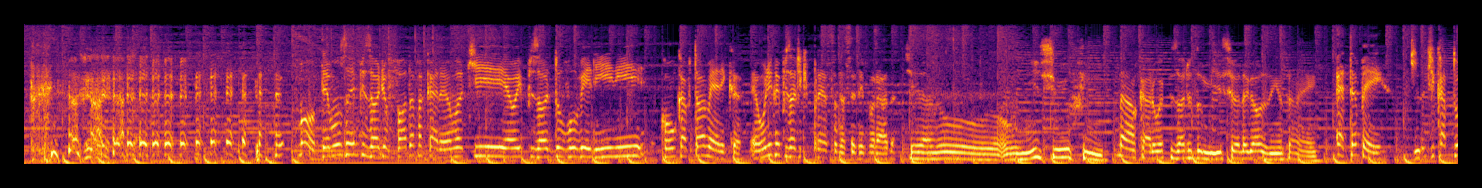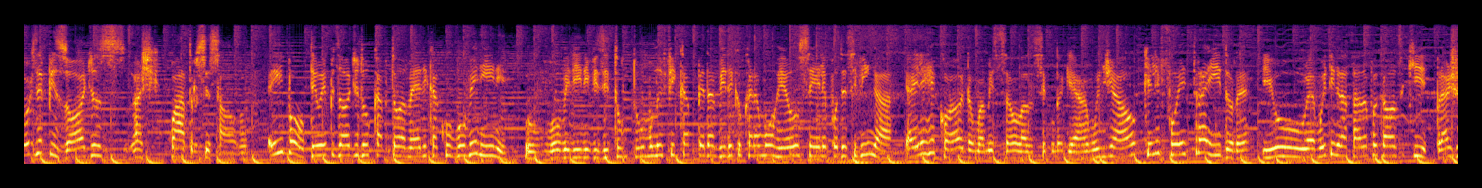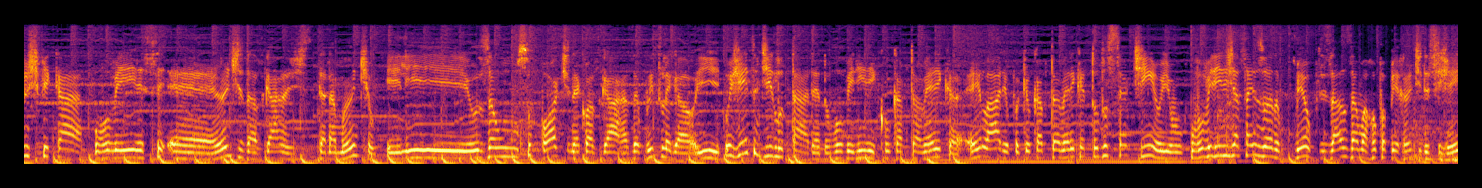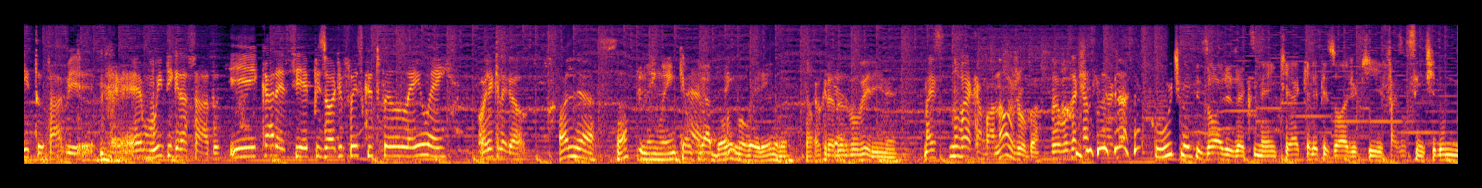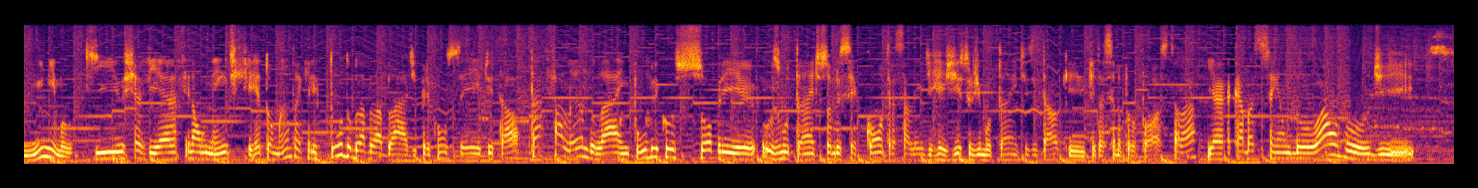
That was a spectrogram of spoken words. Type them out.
Bom, temos um episódio foda pra caramba que é o episódio do Wolverine com o Capitão América. É o único episódio que presta dessa temporada. Tirando o, início e o fim. Não, cara, o episódio do míssil é legalzinho também. É, também. De, de 14 episódios, acho que 4 se salvam. E, bom, tem o episódio do Capitão América com o Wolverine. O Wolverine visita um túmulo e fica pé da vida que o cara morreu sem ele poder se vingar. E aí ele recorda uma missão lá da Segunda Guerra Mundial que ele foi traído, né? E o, é muito engraçado por causa que, pra justificar o Wolverine é, antes das garras da Adamantium, ele usa um suporte, né, com as garras. É muito legal. E o jeito de lutar, né, do Wolverine com o Capitão América é hilário, porque o Capitão América é todo certinho e o Wolverine já sai zoando. Meu, precisar usar uma roupa berrante desse jeito, sabe? É, é muito engraçado. E, cara, esse episódio foi escrito pelo Lei Wayne. Olha que legal. Olha só. Len Wen, que é, o criador do Wolverine, né? É o criador do Wolverine. Mas não vai acabar não, Juba? Vamos acabar. o último episódio de X-Men, que é aquele episódio que faz um sentido mínimo, que o Xavier finalmente, retomando aquele tudo blá blá blá de preconceito e tal, tá falando lá em público sobre os mutantes, sobre ser contra essa lei de registro de mutantes e tal, que, que tá sendo proposta lá, e acaba sendo alvo de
